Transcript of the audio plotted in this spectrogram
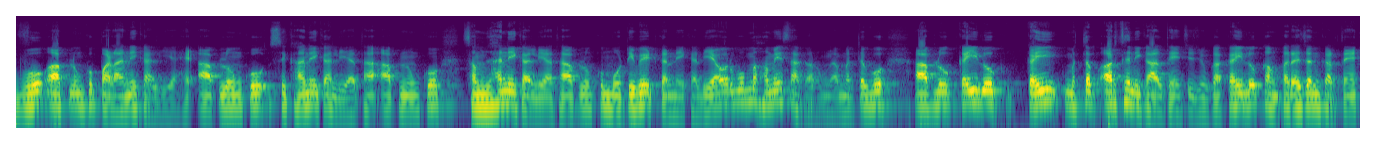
वो आप लोगों को पढ़ाने का लिया है, आप लोगों को सिखाने का लिया था, आप लोगों को समझाने का लिया था, आप लोगों को मोटिवेट करने का लिया, और वो मैं हमेशा करूँगा। मतलब वो आप लोग कई लोग, कई मतलब अर्थ निकालते हैं चीज़ों का, कई लोग कंपेरिजन करते हैं,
